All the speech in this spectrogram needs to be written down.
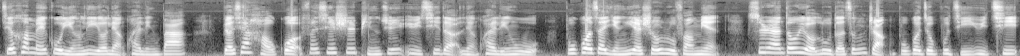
结合每股盈利有两块零八，表现好过分析师平均预期的两块零五。不过在营业收入方面，虽然都有录得增长，不过就不及预期。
